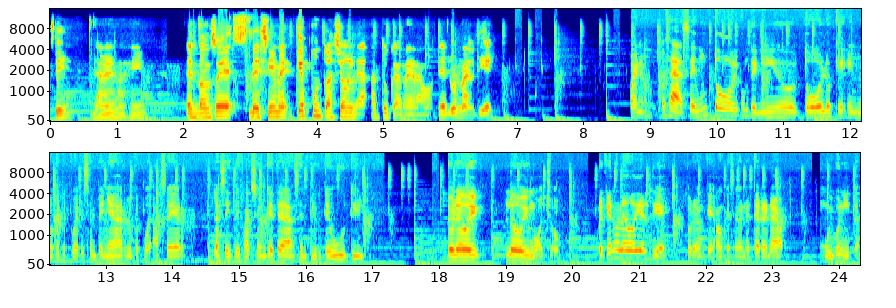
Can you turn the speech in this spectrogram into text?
Sí, ya me imagino. Entonces, decime, ¿qué puntuación le da a tu carrera del 1 al 10? Bueno, o sea, según todo el contenido, todo lo que en lo que te puedes desempeñar, lo que puedes hacer, la satisfacción que te da sentirte útil, yo le doy, le doy un 8. ¿Por qué no le doy el 10? Porque aunque, aunque sea una carrera muy bonita,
